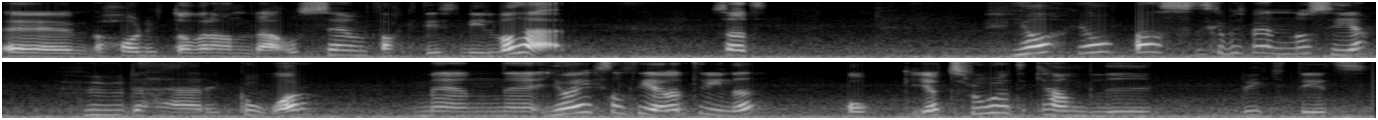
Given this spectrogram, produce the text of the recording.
eh, har nytta av varandra och sen faktiskt vill vara där. Så att ja, jag hoppas det ska bli spännande att se hur det här går. Men eh, jag är exalterad kring det och jag tror att det kan bli riktigt,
